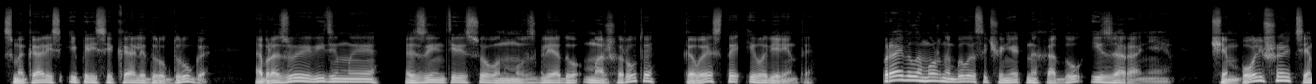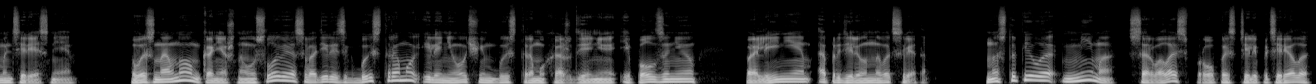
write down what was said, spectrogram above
смыкались и пересекали друг друга, образуя видимые заинтересованному взгляду маршруты квесты и лабиринты. Правила можно было сочинять на ходу и заранее. Чем больше, тем интереснее. В основном, конечно, условия сводились к быстрому или не очень быстрому хождению и ползанию по линиям определенного цвета. Наступила мимо, сорвалась в пропасть или потеряла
